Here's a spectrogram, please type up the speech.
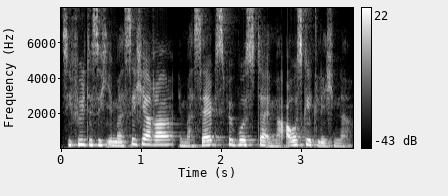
Sie fühlte sich immer sicherer, immer selbstbewusster, immer ausgeglichener.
